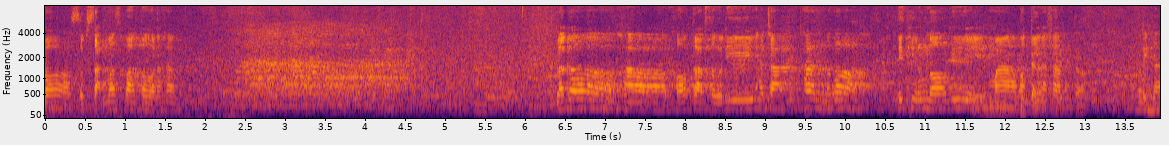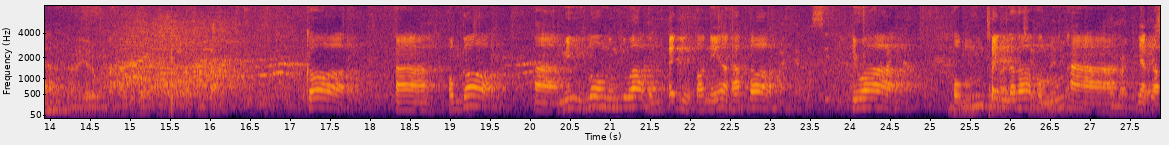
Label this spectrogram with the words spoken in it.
ก็สุขสันต์วันสปาโตนะครับ แล้วก็ขอกราบสวัสดีอาจารย์ทุกท่าน แล้วก็พี่พี่น้องๆที่มาวันนี้นะครับสวัสดีครับก็ผมก็มีอีกโลกหนึ่งที่ว่าผมเป็นอยู่ตอนนี้นะครับ ก็ที่ว่า ผมเป็นแล้วก็ผมอย่างกับ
